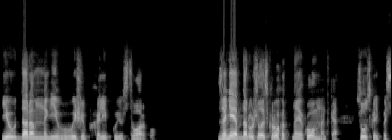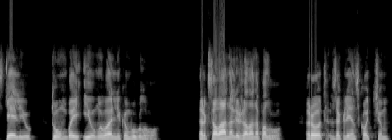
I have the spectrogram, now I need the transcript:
и ударом ноги вышиб хлипкую створку. За ней обнаружилась крохотная комнатка с узкой постелью, тумбой и умывальником в углу. Роксолана лежала на полу, рот заклеен скотчем,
